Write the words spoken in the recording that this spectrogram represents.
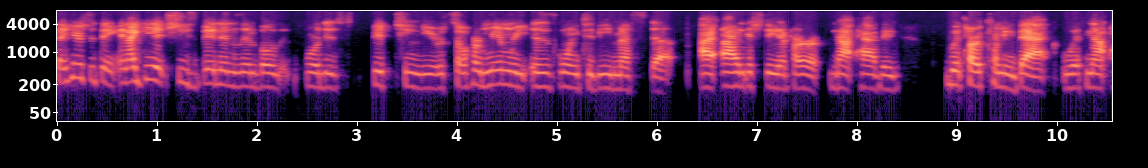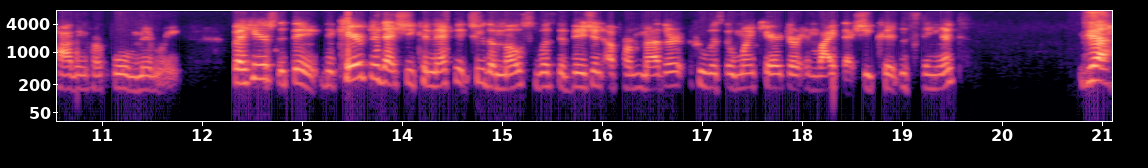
but here's the thing, and I get she's been in limbo for this 15 years, so her memory is going to be messed up. I, I understand her not having, with her coming back, with not having her full memory. But here's the thing the character that she connected to the most was the vision of her mother, who was the one character in life that she couldn't stand. Yeah.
